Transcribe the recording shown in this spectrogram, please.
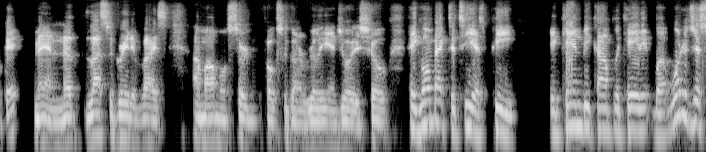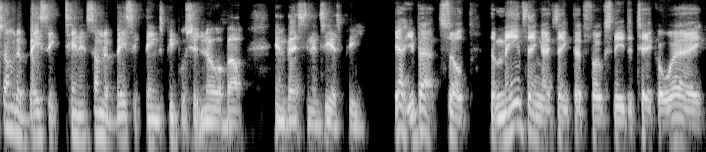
Okay, man, lots of great advice. I'm almost certain folks are going to really enjoy the show. Hey, going back to TSP, it can be complicated, but what are just some of the basic tenets, some of the basic things people should know about investing in TSP? Yeah, you bet. So the main thing I think that folks need to take away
